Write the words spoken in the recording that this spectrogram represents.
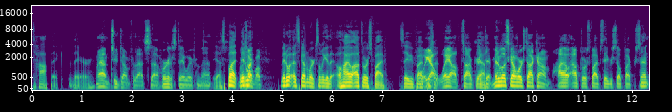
topic there. I'm too dumb for that stuff. We're gonna stay away from that. Yes, but We'll about Midwest Gunworks. Let me get that. Ohio Outdoors Five. Save you Oh, five we got way off the topic right Yeah. there. MidwestGunworks.com. Ohio Outdoors 5. Save yourself 5%.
